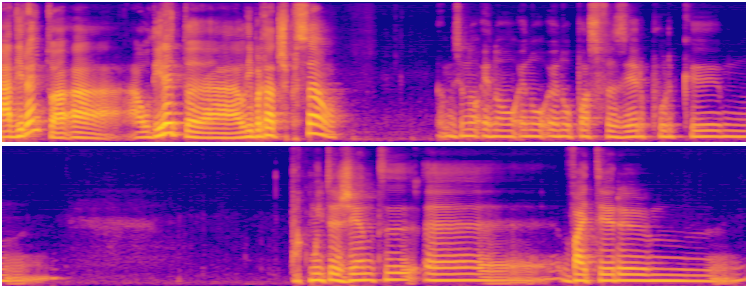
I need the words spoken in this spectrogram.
há direito, há, há, há, o direito à liberdade de expressão. Mas eu não, eu não, eu não, eu não posso fazer porque. Porque muita gente uh, vai ter um,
